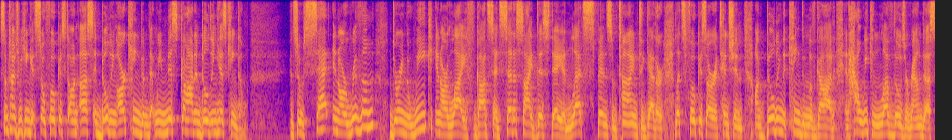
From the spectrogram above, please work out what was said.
Sometimes we can get so focused on us and building our kingdom that we miss God and building His kingdom. And so, set in our rhythm during the week in our life, God said, set aside this day and let's spend some time together. Let's focus our attention on building the kingdom of God and how we can love those around us.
